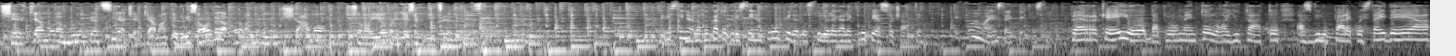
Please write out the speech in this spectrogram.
Cerchiamo la burocrazia, cerchiamo anche di risolverla, però laddove non riusciamo ci sono io con i miei servizi del. Cristina, l'avvocato Cristina Crupi dello studio legale Crupi Associati. Come mai stai qui Cristina? Perché io dal primo momento l'ho aiutato a sviluppare questa idea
